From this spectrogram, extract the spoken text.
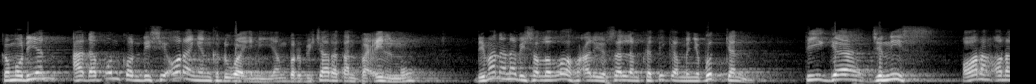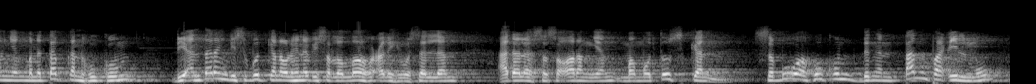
Kemudian adapun kondisi orang yang kedua ini yang berbicara tanpa ilmu di mana Nabi sallallahu alaihi wasallam ketika menyebutkan tiga jenis orang-orang yang menetapkan hukum di antara yang disebutkan oleh Nabi sallallahu alaihi wasallam adalah seseorang yang memutuskan sebuah hukum dengan tanpa ilmu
